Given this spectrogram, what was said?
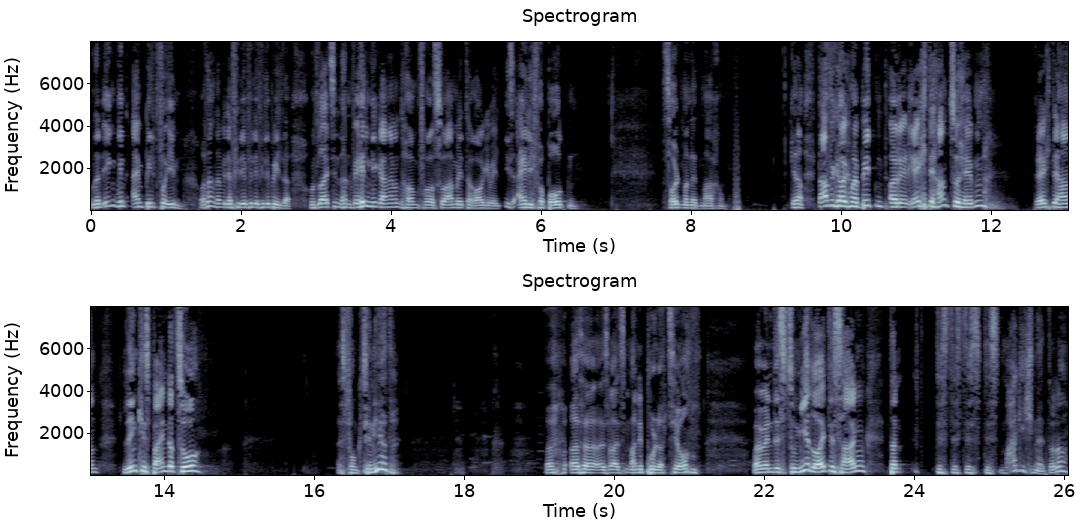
und dann irgendwie ein Bild vor ihm, oder? Und dann wieder viele, viele, viele Bilder. Und Leute sind dann wählen gegangen und haben François Mitterrand gewählt. Ist eigentlich verboten. Sollte man nicht machen. Genau. Darf ich euch mal bitten, eure rechte Hand zu heben? Rechte Hand, linkes Bein dazu. Es funktioniert. Also es war jetzt Manipulation. Weil wenn das zu mir Leute sagen, dann das, das, das, das mag ich nicht, oder?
